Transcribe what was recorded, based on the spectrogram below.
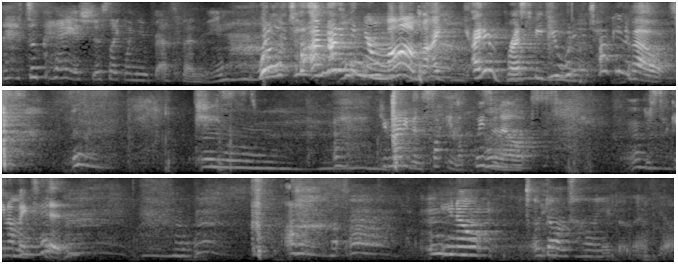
It's okay. It's just like when you breastfed me. What are you ta- I'm not even your mom. I, I didn't breastfeed you. What are you talking about? Jeez. You're not even sucking the poison out. You're sucking on my tit. You know, Don't tell me it doesn't feel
